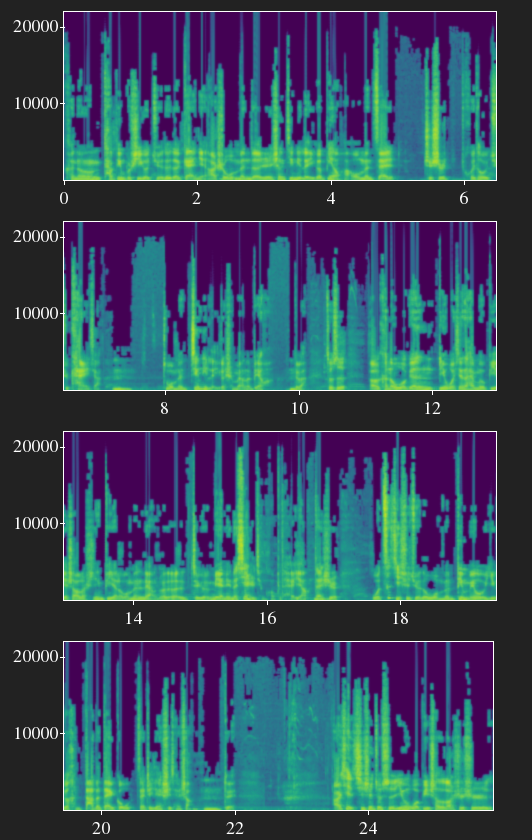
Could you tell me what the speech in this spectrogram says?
可能它并不是一个绝对的概念，而是我们的人生经历了一个变化，我们在只是回头去看一下，嗯我们经历了一个什么样的变化，对吧？就是呃，可能我跟因为我现在还没有毕业，邵老师已经毕业了，我们两个的这个面临的现实情况不太一样，但是我自己是觉得我们并没有一个很大的代沟在这件事情上，嗯。对。而且其实就是因为我比勺子老师是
